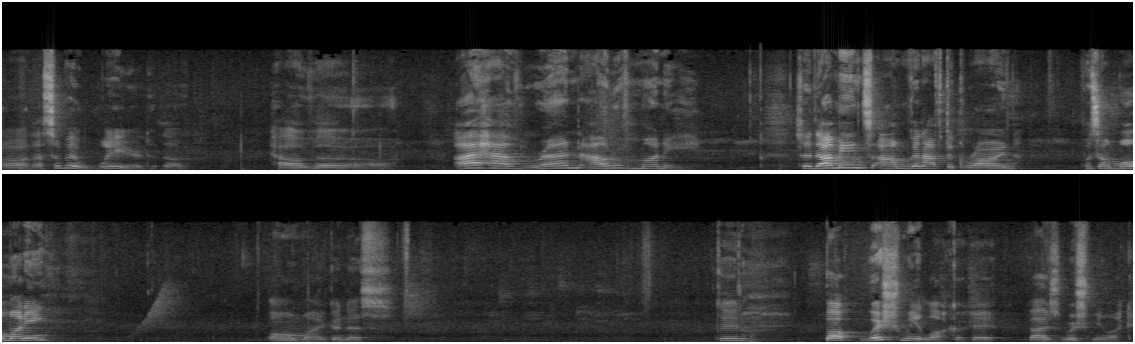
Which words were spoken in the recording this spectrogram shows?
Oh, that's a bit weird. Uh, however, uh, I have run out of money. So that means I'm gonna have to grind for some more money Oh my goodness. Dude, but wish me luck, okay? Guys, wish me luck.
